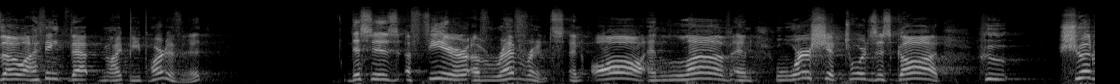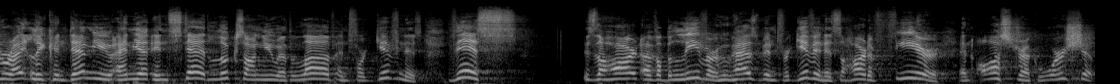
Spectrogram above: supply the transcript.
though I think that might be part of it. This is a fear of reverence and awe and love and worship towards this God who should rightly condemn you and yet instead looks on you with love and forgiveness. This is the heart of a believer who has been forgiven. It's the heart of fear and awestruck worship.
